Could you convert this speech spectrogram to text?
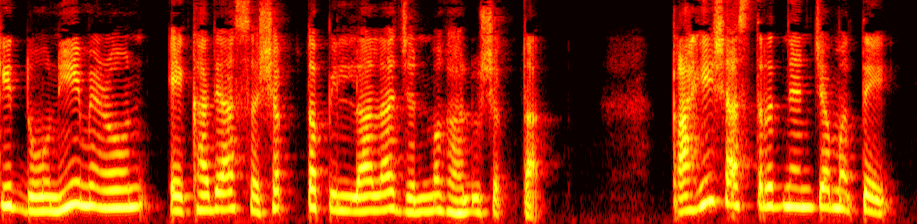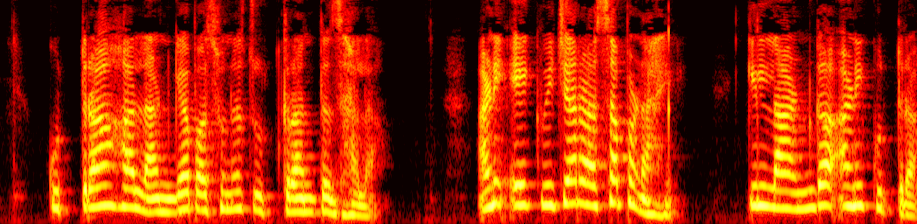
की दोन्ही मिळून एखाद्या सशक्त पिल्लाला जन्म घालू शकतात. काही शास्त्रज्ञांच्या मते कुत्रा हा लांडग्यापासूनच उत्क्रांत झाला. आणि एक विचार असा पण आहे की लांडगा आणि कुत्रा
